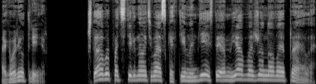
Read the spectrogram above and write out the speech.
а говорил тренер. «Чтобы подстегнуть вас к активным действиям, я ввожу новое правило.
